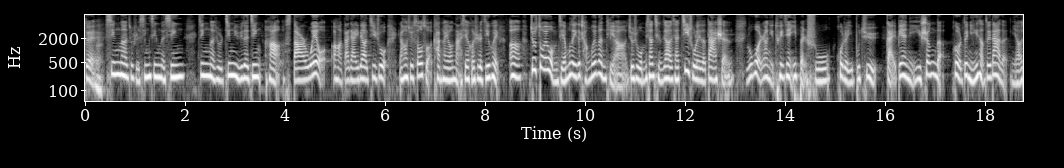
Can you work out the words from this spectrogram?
对，星呢就是星星的星，鲸呢就是鲸鱼的鲸，哈，Star Whale 啊，大家一定要记住，然后去搜索看看有哪些合适的机会。嗯，就作为我们节目的一个常规问题啊，就是我们想请教一下技术类的大神，如果让你推荐一本书或者一部剧改变你一生的，或者对你影响最大的，你要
